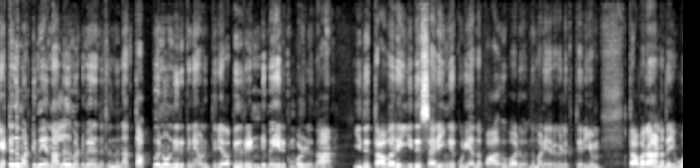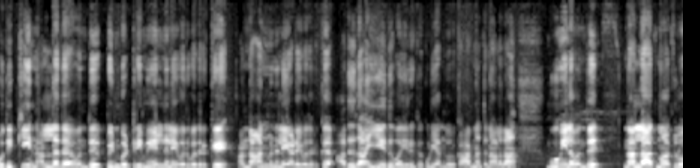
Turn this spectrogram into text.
கெட்டது மட்டுமே நல்லது மட்டுமே இருந்துட்டு இருந்ததுன்னா தப்புன்னு ஒன்று இருக்குன்னே அவனுக்கு தெரியாது. அப்போ இது ரெண்டுமே இருக்கும் பொழுது தான் இது தவறு இது சரிங்கக்கூடிய அந்த பாகுபாடு வந்து மனிதர்களுக்கு தெரியும். தவறானதை ஒதுக்கி நல்லதை வந்து பின்பற்றி மேல்நிலை வருவதற்கு அந்த ஆன்ம நிலை அடைவதற்கு அதுதான் ஏதுவாக இருக்கக்கூடிய அந்த ஒரு காரணத்தினால தான் பூமியில் வந்து நல்ல ஆத்மாக்களோ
